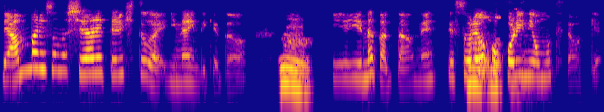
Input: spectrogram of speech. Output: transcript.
で、あんまりその知られてる人がいないんだけど、うん。いいなかったのね。で、それを誇りに思ってたわけ。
